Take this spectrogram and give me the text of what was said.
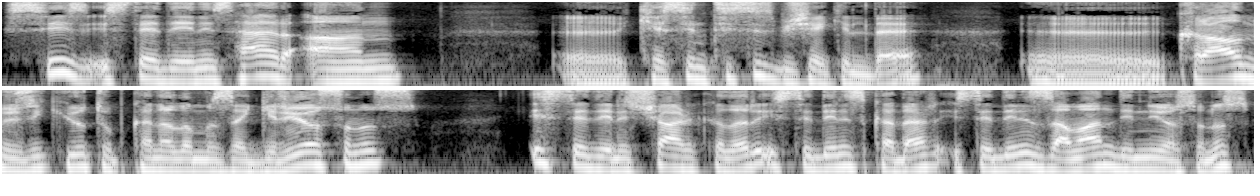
Siz istediğiniz her an e, kesintisiz bir şekilde e, Kral Müzik YouTube kanalımıza giriyorsunuz İstediğiniz şarkıları istediğiniz kadar istediğiniz zaman dinliyorsunuz.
